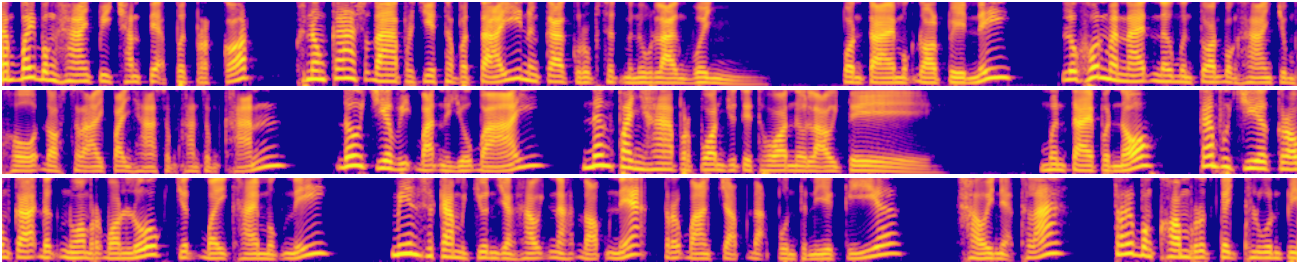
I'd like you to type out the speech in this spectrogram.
ដើម្បីបង្ហាញពីឆន្ទៈពិតប្រាកដក្នុងការស្ដារប្រជាធិបតេយ្យនិងការគោរពសិទ្ធិមនុស្សឡើងវិញប៉ុន្តែមកដល់ពេលនេះលោកហ៊ុនម៉ាណែតនៅមិនទាន់បង្ហាញជំហរដោះស្រាយបញ្ហាសំខាន់សំខាន់ដូចជាវិបត្តិនយោបាយនិងបញ្ហាប្រព័ន្ធយុតិធធម៌នៅឡើយទេ មិនតែប៉ុណ្ណោះកម្ពុជាក្រោមការដឹកនាំរបស់លោកជិត3ខែមកនេះមានសកម្មជនយ៉ាងហោចណាស់10នាក់ត្រូវបានចាប់ដាក់ពន្ធនាគារ ហើយអ្នកខ្លះត្រូវបង្ខំរត់គេចខ្លួនពី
